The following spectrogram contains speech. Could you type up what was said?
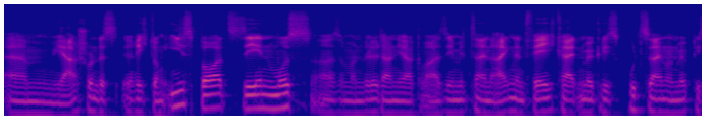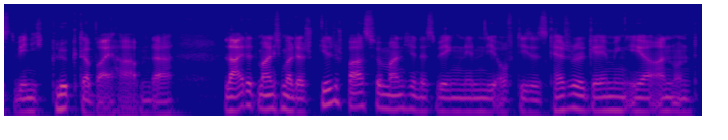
ähm, ja schon das Richtung E-Sports sehen muss. Also man will dann ja quasi mit seinen eigenen Fähigkeiten möglichst gut sein und möglichst wenig Glück dabei haben. Da leidet manchmal der Spielspaß für manche, deswegen nehmen die oft dieses Casual Gaming eher an und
